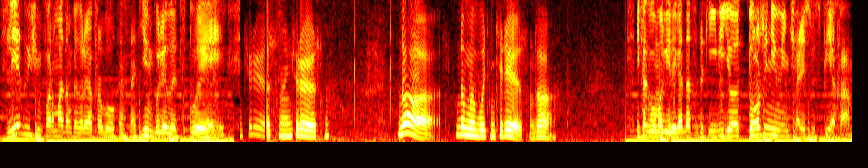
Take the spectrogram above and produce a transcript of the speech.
Следующим форматом, который я пробовал Константин, были летсплеи. Интересно, интересно. Да, думаю, будет интересно, да. И как вы могли догадаться, такие видео тоже не увенчались успехом.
